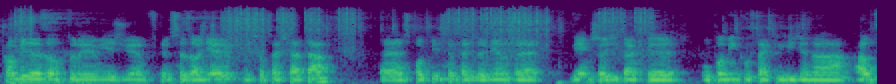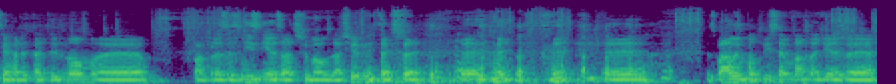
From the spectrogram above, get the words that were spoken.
Kombinezon, którym jeździłem w tym sezonie w Mistrzostwach Świata. E, z podpisem, także wiem, że większość i tak e, upominków takich idzie na aukcję charytatywną. E, pan prezes nic nie zatrzymał dla siebie, także z małym podpisem mam nadzieję, że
